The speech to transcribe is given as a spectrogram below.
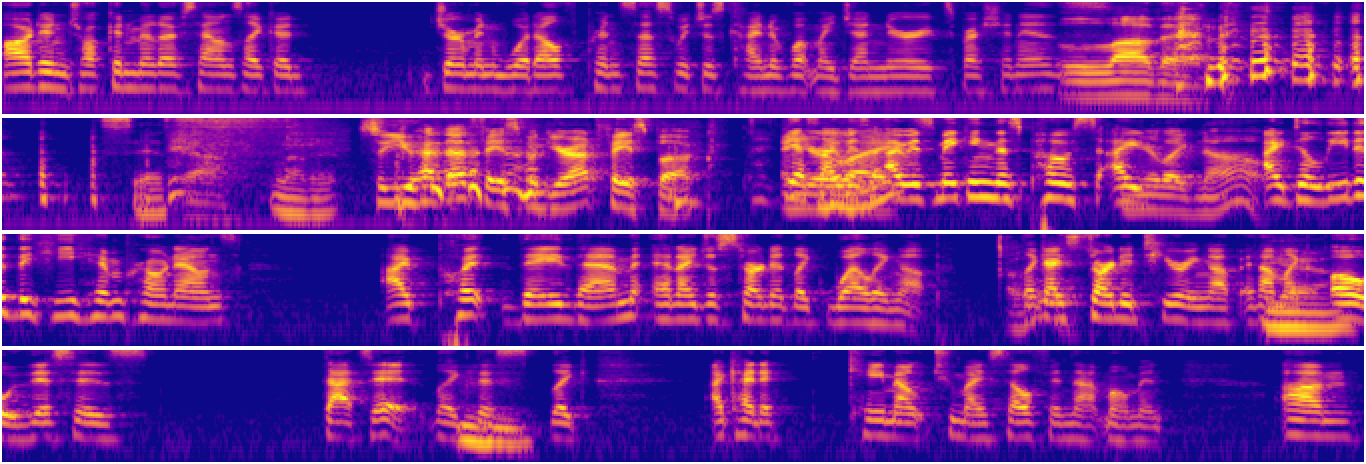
Arden Druckenmiller sounds like a German wood elf princess, which is kind of what my gender expression is. Love it. Sis. Yeah. Love it. so you had that Facebook. You're at Facebook. And yes, you're I was like, I was making this post. I And you're like, no. I deleted the he him pronouns. I put they them and I just started like welling up. Like Oh. I started tearing up and I'm Yeah. like, "Oh, this is that's it." Like this Mm-hmm. like I kind of came out to myself in that moment. Um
